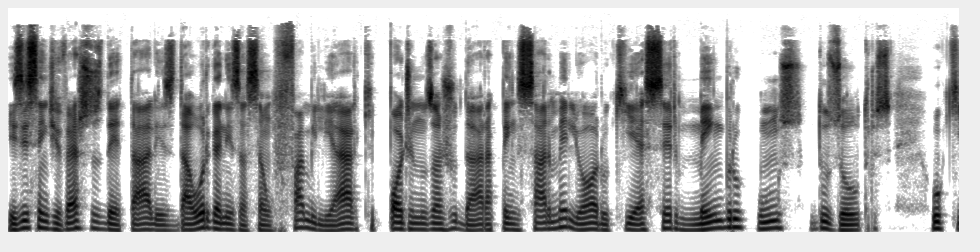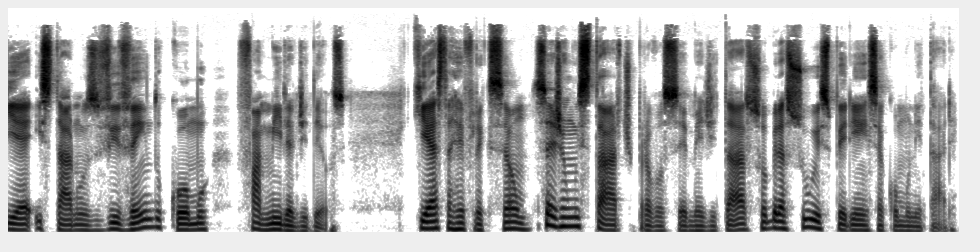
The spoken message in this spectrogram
Existem diversos detalhes da organização familiar que pode nos ajudar a pensar melhor o que é ser membro uns dos outros, o que é estarmos vivendo como família de Deus que esta reflexão seja um start para você meditar sobre a sua experiência comunitária.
